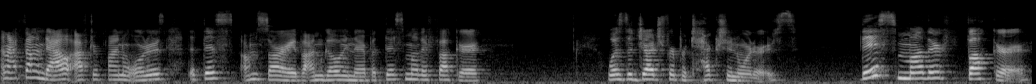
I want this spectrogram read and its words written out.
And i found out after final orders that this i'm sorry but i'm going there but this motherfucker was the judge for protection orders. This motherfucker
